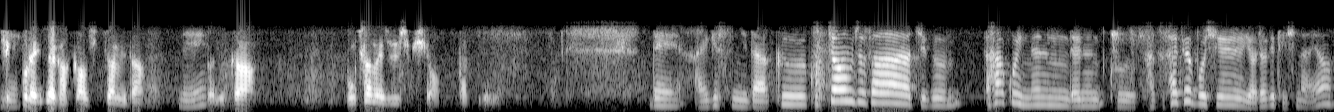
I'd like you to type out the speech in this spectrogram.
네. 10분의 1에 가까운 숫자입니다. 네. 그러니까 동참해 주십시오. 부탁드립니다. 네, 알겠습니다. 그 국정조사 지금 하고 있는 데는 그 가서 살펴보실 여력이 되시나요?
